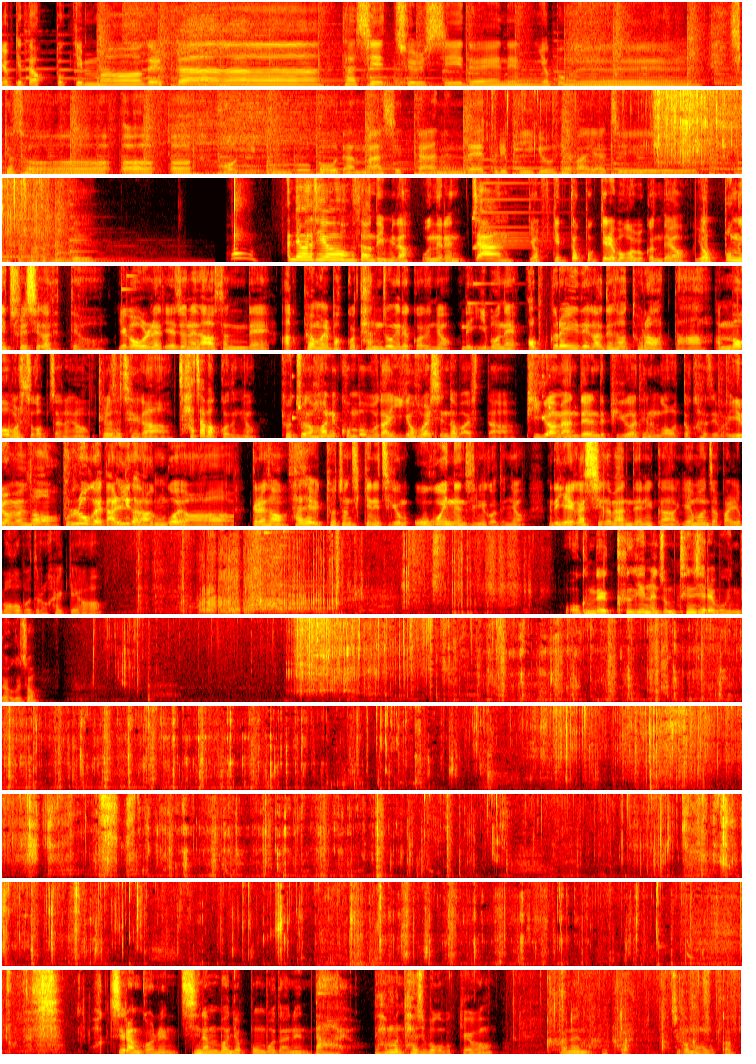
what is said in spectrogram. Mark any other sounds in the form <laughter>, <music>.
엽기 떡볶이 먹을까? 다시 출시되는 엽봉을 시켜서 어, 어, 허니콤보보다 맛있다는데 둘이 비교해봐야지. 홍사운드 안녕하세요 홍사운드입니다. 오늘은 짠 엽기 떡볶이를 먹어볼 건데요. 엽봉이 출시가 됐대요. 얘가 원래 예전에 나왔었는데 악평을 받고 단종이 됐거든요. 근데 이번에 업그레이드가 돼서 돌아왔다. 안 먹어볼 수가 없잖아요. 그래서 제가 찾아봤거든요. 교촌 허니콤보보다 이게 훨씬 더 맛있다. 비교하면 안 되는데 비교가 되는 거 어떡하지? 막 이러면서 블로그에 난리가 난 거야. 그래서 사실 교촌치킨이 지금 오고 있는 중이거든요. 근데 얘가 식으면 안 되니까 얘 먼저 빨리 먹어보도록 할게요 어 근데 크기는 좀 튼실해 보인다 그죠? 확실한 거는 지난번 엽봉보다는 나아요 한번 다시 먹어볼게요 일단은 엽떡 찍어 먹어볼까?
